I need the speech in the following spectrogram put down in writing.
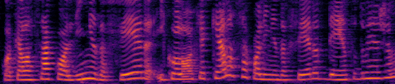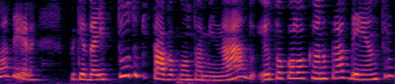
com aquela sacolinha da feira e coloque aquela sacolinha da feira dentro da minha geladeira, porque daí tudo que estava contaminado eu estou colocando para dentro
